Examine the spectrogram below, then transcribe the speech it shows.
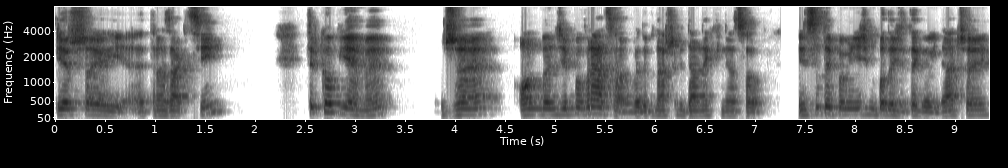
pierwszej e, transakcji, tylko wiemy, że on będzie powracał według naszych danych finansowych. Więc tutaj powinniśmy podejść do tego inaczej.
